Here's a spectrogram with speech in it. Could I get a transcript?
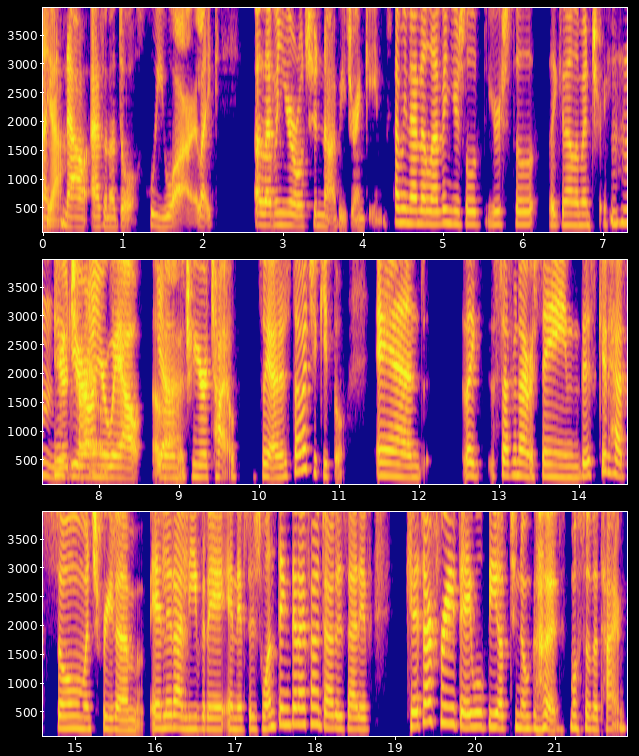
and like yeah. now as an adult who you are like 11 year old should not be drinking i mean at 11 years old you're still like in elementary mm-hmm. you're, you're on your way out of yeah. elementary you're a child so yeah estaba chiquito and like Steph and I were saying, this kid had so much freedom. Él era libre. And if there's one thing that I found out is that if kids are free, they will be up to no good most of the time.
